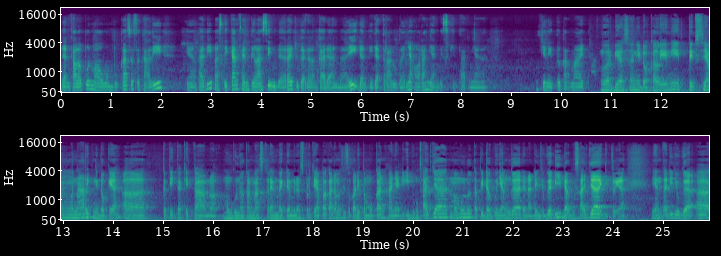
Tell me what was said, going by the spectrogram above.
dan kalaupun mau membuka sesekali yang tadi pastikan ventilasi udara juga dalam keadaan baik dan tidak terlalu banyak orang yang di sekitarnya. Mungkin itu Kak Mike. Luar biasa nih dok, kali ini tips yang menarik nih dok ya. Uh, ketika kita menggunakan masker yang baik dan benar seperti apa karena masih suka ditemukan hanya di hidung saja sama mulut tapi dagunya enggak dan ada yang juga di dagu saja gitu ya yang tadi juga uh,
